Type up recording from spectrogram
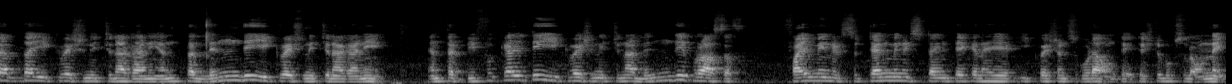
పెద్ద ఈక్వేషన్ ఇచ్చినా కానీ ఎంత లెందీ ఈక్వేషన్ ఇచ్చినా కానీ ఎంత డిఫికల్టీ ఈక్వేషన్ ఇచ్చినా lengthy process five minutes ten minutes time taken అయ్యే ఈక్వేషన్స్ కూడా ఉంటాయి టెక్స్ట్ బుక్స్లో ఉన్నాయి.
